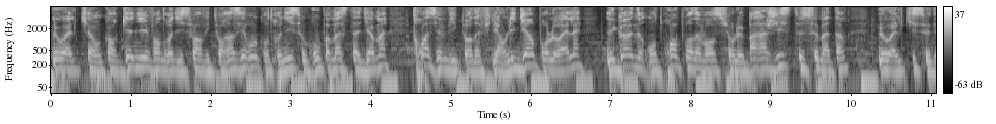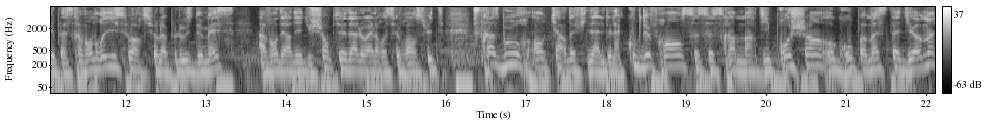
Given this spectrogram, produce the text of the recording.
L'OL qui a encore gagné vendredi soir, victoire 1-0 contre Nice au Groupama Stadium. Troisième victoire d'affilée en Ligue 1 pour l'OL. Les Gones ont trois points d'avance sur le barragiste ce matin. L'OL qui se déplacera vendredi soir sur la pelouse de Metz. Avant-dernier du championnat, l'OL recevra ensuite Strasbourg en quart de finale de la Coupe de France. Ce sera mardi prochain au Groupama Stadium.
